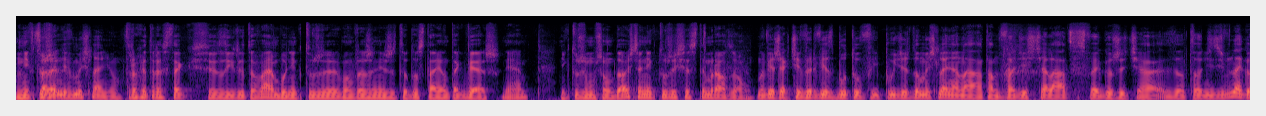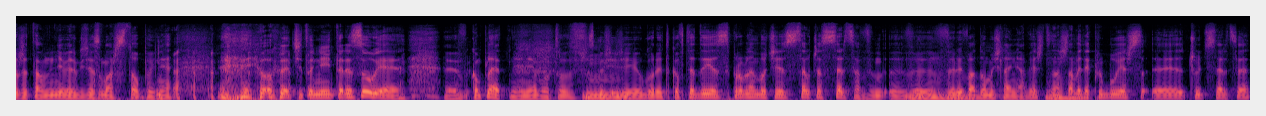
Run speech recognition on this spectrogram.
Niektórzy, Wcale nie w myśleniu. Trochę teraz tak się zirytowałem, bo niektórzy mam wrażenie, że to dostają tak wiesz, nie? Niektórzy muszą dojść, a niektórzy się z tym rodzą. No wiesz, jak cię wyrwie z butów i pójdziesz do myślenia na tam 20 lat swojego życia, no to nic dziwnego, że tam nie wiesz, gdzie masz stopy, nie? I w ogóle cię to nie interesuje e, kompletnie, nie? Bo to wszystko się dzieje u góry. Tylko wtedy jest problem, bo cię cały czas serca wy, wy, wyrywa do myślenia, wiesz? To znaczy, nawet jak próbujesz e, czuć serce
